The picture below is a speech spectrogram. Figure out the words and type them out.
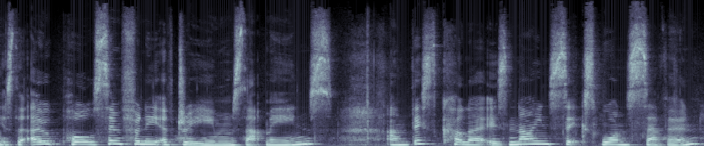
It's the Opal Symphony of Dreams. That means, and this colour is nine six one seven.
